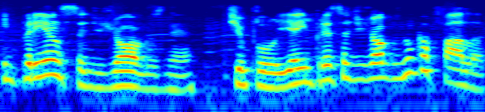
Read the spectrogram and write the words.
imprensa de jogos, né? Tipo, e a imprensa de jogos nunca fala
